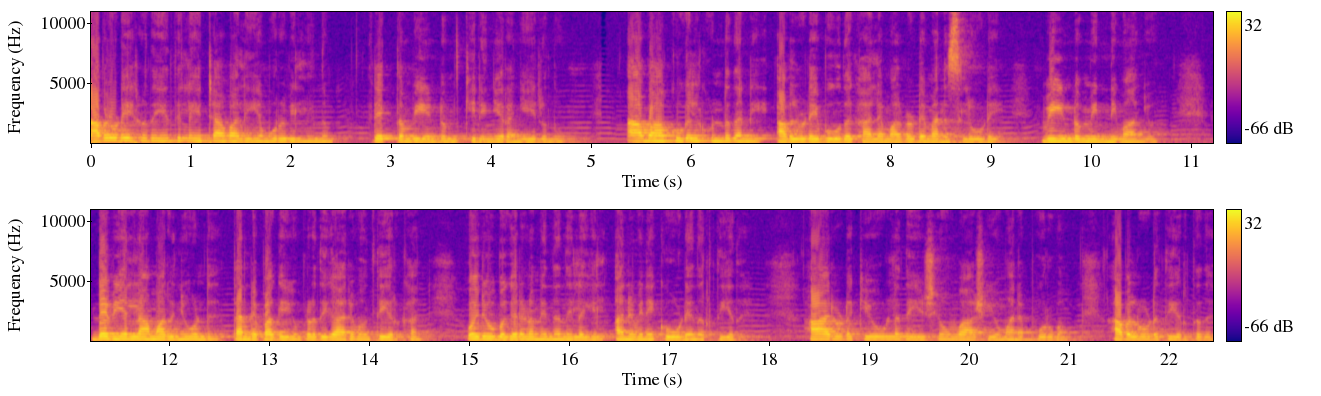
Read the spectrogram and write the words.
അവളുടെ ഹൃദയത്തിൽ ഏറ്റ വലിയ മുറിവിൽ നിന്നും രക്തം വീണ്ടും കിരിഞ്ഞിറങ്ങിയിരുന്നു. ആ വാക്കുകൾ കൊണ്ട് തന്നെ അവളുടെ ഭൂതകാലം അവളുടെ മനസ്സിലൂടെ വീണ്ടും മിന്നിമാഞ്ഞു. ഡെവിയെല്ലാം അറിഞ്ഞുകൊണ്ട് തന്റെ പകയും പ്രതികാരവും തീർക്കാൻ ഒരു ഉപകരണം എന്ന നിലയിൽ അനുവിനെ കൂടെ നിർത്തിയത്. ആരോടൊക്കെയോ ഉള്ള ദേഷ്യവും വാശിയും മനഃപൂർവം അവളോട് തീർത്തത്.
